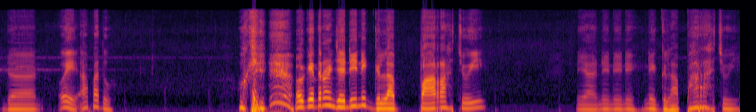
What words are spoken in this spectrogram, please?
Dan, woi, apa tuh? Oke, oke teman. Jadi ini gelap parah, cuy. Ya, ini nih nih, ini gelap parah, cuy.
